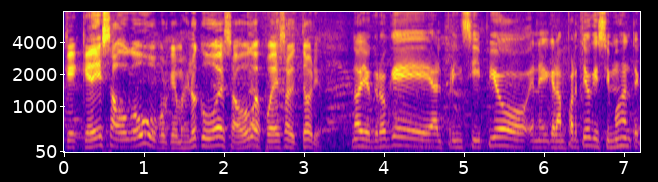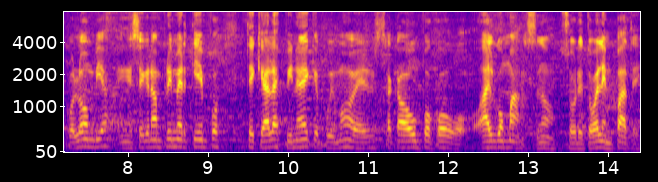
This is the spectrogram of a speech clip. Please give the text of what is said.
qué, qué desahogo hubo? Porque imagino que hubo desahogo después de esa victoria. No, yo creo que al principio, en el gran partido que hicimos ante Colombia, en ese gran primer tiempo, te queda la espina de que pudimos haber sacado un poco algo más, ¿no? Sobre todo el empate,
